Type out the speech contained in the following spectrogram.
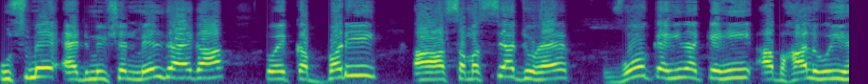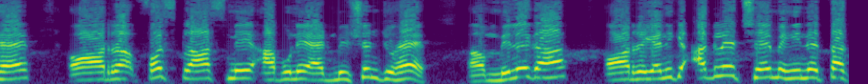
उसमें एडमिशन मिल जाएगा। तो एक बड़ी समस्या जो है, वो कहीं ना कहीं अब हल हुई है, और फ़र्स्ट क्लास में अब उन्हें एडमिशन जो है मिलेगा। और यानी कि अगले छह महीने तक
